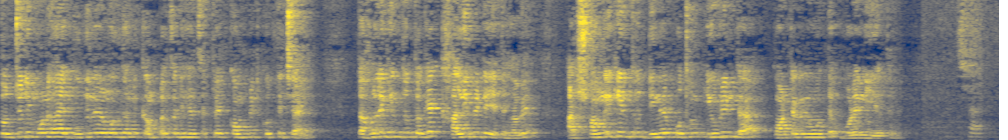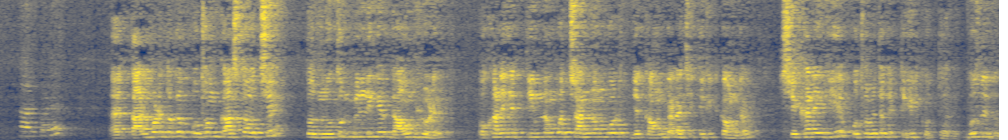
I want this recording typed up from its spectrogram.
তোর যদি মনে হয় দুদিনের মধ্যে আমি কম্পালসারি হেলথ সার্টিফিকেট কমপ্লিট করতে চাই তাহলে কিন্তু তোকে খালি পেটে যেতে হবে। আর সঙ্গে কিন্তু দিনের প্রথম ইউরিনটা কন্টেনারের মধ্যে ভরে নিয়ে যেতে। আচ্ছা তারপরে? তোকে প্রথম কাজটা হচ্ছে তোর নতুন বিল্ডিং এর গ্রাউন্ড ফ্লোরে ওখানে যে তিন নম্বর চার নম্বর যে কাউন্টার আছে টিকিট কাউন্টার সেখানে গিয়ে প্রথমে তোকে টিকিট করতে হবে বুঝলি তো?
